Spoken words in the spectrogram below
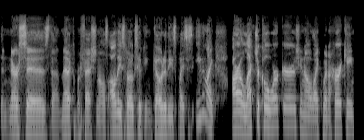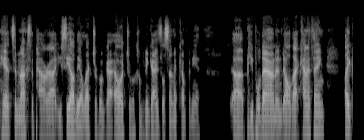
the nurses, the medical professionals, all these folks who can go to these places, even like our electrical workers, you know, like when a hurricane hits and knocks the power out, you see all the electrical guy, electrical company guys, they'll send a company uh, people down and all that kind of thing. Like,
